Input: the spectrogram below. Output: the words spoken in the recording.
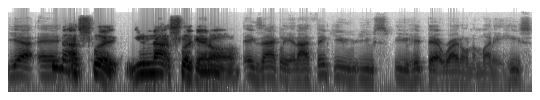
Yeah, You're and, not slick. You're not slick at all. Exactly, and I think you you you hit that right on the money. He's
